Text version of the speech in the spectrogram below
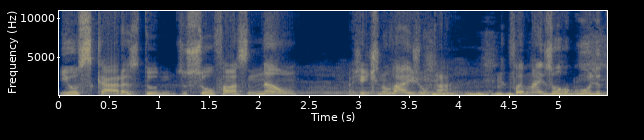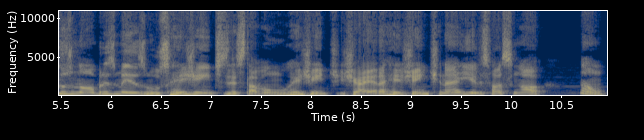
E os caras do, do sul falam assim, não, a gente não vai juntar. Foi mais orgulho dos nobres mesmo. Os regentes, eles estavam regente, já era regente, né? E eles falam assim, ó, não,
